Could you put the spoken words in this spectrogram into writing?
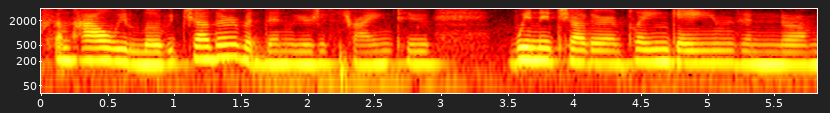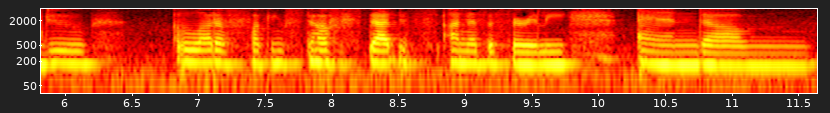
somehow we love each other, but then we are just trying to win each other and playing games and um, do a lot of fucking stuff that it's unnecessarily. And um,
